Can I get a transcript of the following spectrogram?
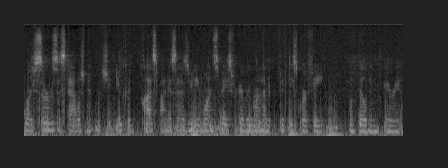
for a service establishment, which you- you could classify this as, you need one space for every 150 square feet of building area.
